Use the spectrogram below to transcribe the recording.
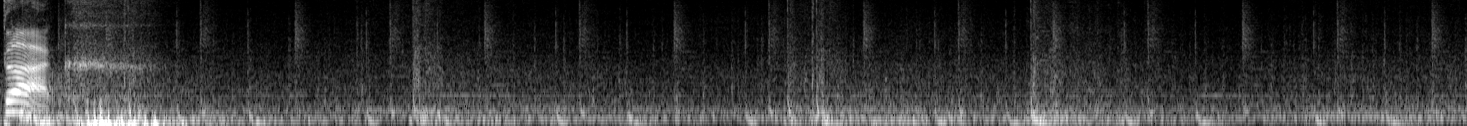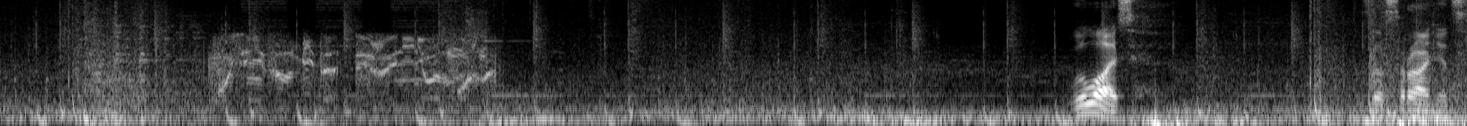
Так. Вылазь. Засранец.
